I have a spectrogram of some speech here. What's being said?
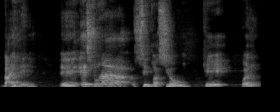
Biden. Es una situación que, bueno,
